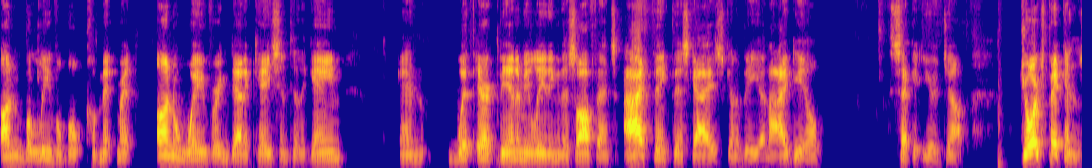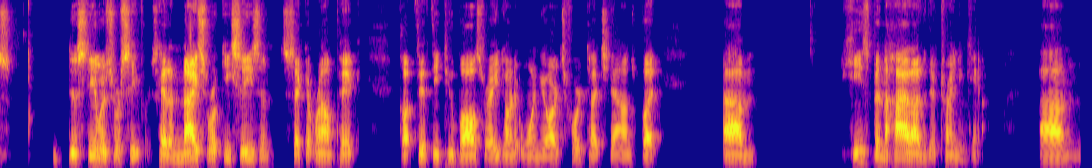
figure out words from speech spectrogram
unbelievable commitment, unwavering dedication to the game. And with Eric Bieniemy leading this offense, I think this guy is going to be an ideal second year jump. George Pickens, the Steelers receivers, had a nice rookie season, second round pick, caught 52 balls for 801 yards, four touchdowns. But um, he's been the highlight of their training camp. Um,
